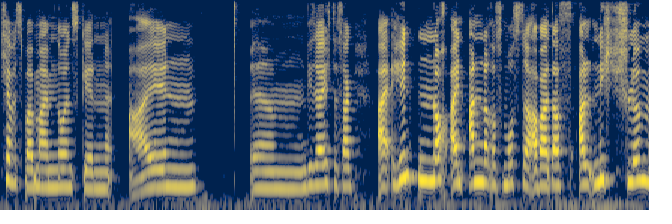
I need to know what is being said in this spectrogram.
Ich habe jetzt bei meinem neuen Skin ein ähm, wie soll ich das sagen, äh, hinten noch ein anderes Muster, aber das nicht schlimm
